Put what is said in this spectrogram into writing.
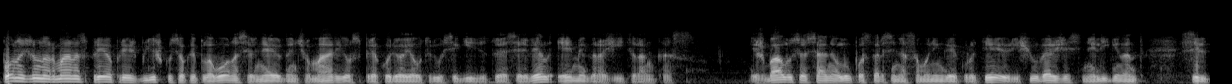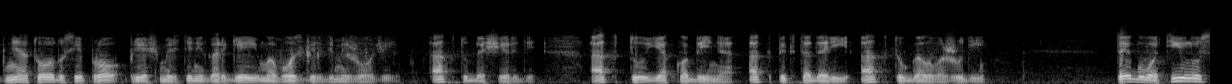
Ponas Žilnormanas priejo prie išbliškusio kaip lavonas ir nejudančio Marijos, prie kurio jau triūsi gydytojas ir vėl ėmė gražyti rankas. Išbalusio senio lūpos tarsi nesamoningai krūtėjo ir iš jų veržėsi nelyginant silpni atodusiai pro prieš mirtinį gargėjimą vos girdimi žodžiai. Ak tu be širdį, ak tu Jakobinė, ak piktadary, ak tu galva žudy. Tai buvo tylus,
